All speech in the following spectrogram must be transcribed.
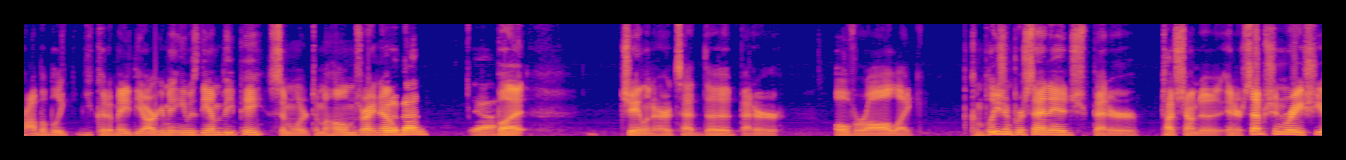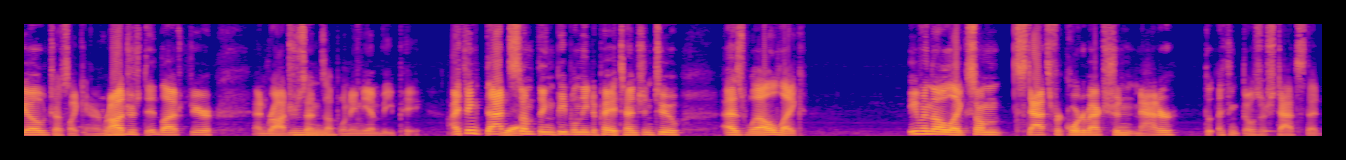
probably you could have made the argument he was the MVP, similar to Mahomes right now. Could have been. Yeah. but Jalen Hurts had the better overall like completion percentage, better touchdown to interception ratio, just like Mm-hmm. Aaron Rodgers did last year, and Rodgers ends up winning the MVP. I think that's Yeah. something people need to pay attention to as well. Like, even though like some stats for quarterbacks shouldn't matter, I think those are stats that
